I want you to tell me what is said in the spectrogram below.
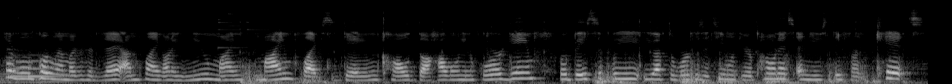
Hey everyone, Pokemon Maker here today. I'm playing on a new Mineplex game called the Halloween Horror Game, where basically you have to work as a team with your opponents and use different kits,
